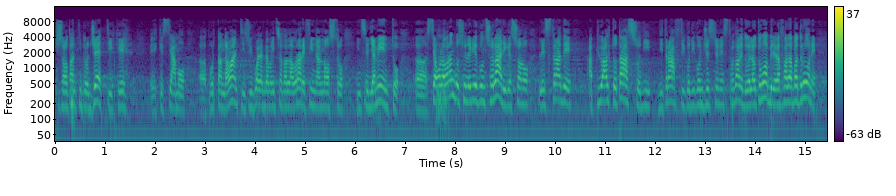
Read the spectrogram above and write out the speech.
ci sono tanti progetti che, eh, che stiamo eh, portando avanti, sui quali abbiamo iniziato a lavorare fin dal nostro insediamento. Eh, stiamo lavorando sulle vie consolari, che sono le strade a più alto tasso di, di traffico, di congestione stradale, dove l'automobile la fa da padrone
